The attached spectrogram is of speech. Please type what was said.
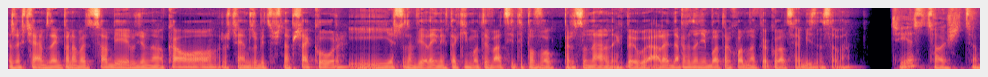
że chciałem zaimponować sobie i ludziom naokoło, że chciałem zrobić coś na przekór i jeszcze tam wiele innych takich motywacji typowo personalnych były, ale na pewno nie była to chłodna kalkulacja biznesowa. Czy jest coś, co,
